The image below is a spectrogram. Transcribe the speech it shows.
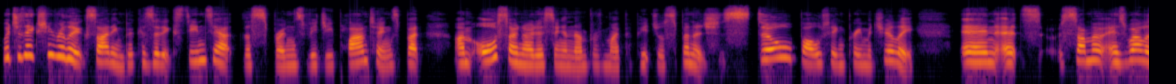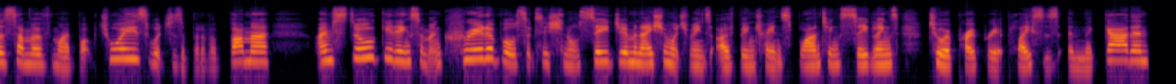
which is actually really exciting because it extends out the spring's veggie plantings. But I'm also noticing a number of my perpetual spinach still bolting prematurely. And it's some as well as some of my bok choys, which is a bit of a bummer. I'm still getting some incredible successional seed germination, which means I've been transplanting seedlings to appropriate places in the garden.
